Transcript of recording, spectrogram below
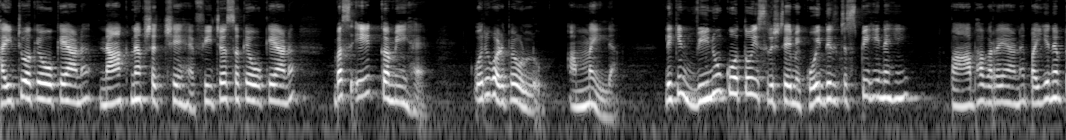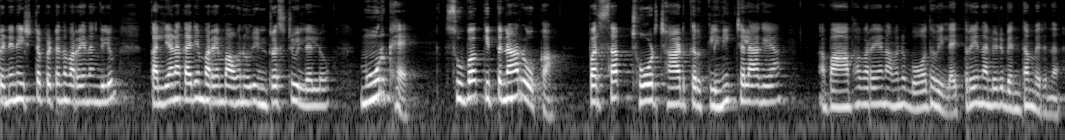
ഹൈറ്റും ഒക്കെ ഓക്കെയാണ്. നാക്ക് നക്ഷ സച്ചേ ഹെ ഫീച്ചേഴ്സൊക്കെ ആണ് ബസ് ഏക് കമി ഹെ. ഒരു കുഴപ്പമേ ഉള്ളൂ. അമ്മയില്ല. ലേക്കിൻ വിനു കോത്തോ ഈ സൃഷ്ടിയമേ കോയി ദിൽചസ്പി ഹി നഹി. പാപ പറയാണ് പയ്യനെ പെണ്ണിനെ ഇഷ്ടപ്പെട്ടെന്ന് പറയുന്നെങ്കിലും കല്യാണക്കാര്യം പറയുമ്പോൾ അവനൊരു ഇൻട്രസ്റ്റും ഇല്ലല്ലോ. മൂർഖെ സുബ കിത്തനാ റോക്ക പർസബ് ഛോഡ് ഛാഡ് കർ ക്ലിനിക് ചലാകയ അപ്പോൾ ആഭ പറയാൻ അവന് ബോധമില്ല ഇത്രയും നല്ലൊരു ബന്ധം വരുന്നത്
